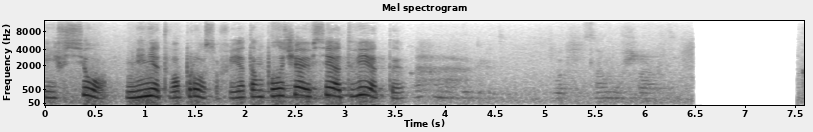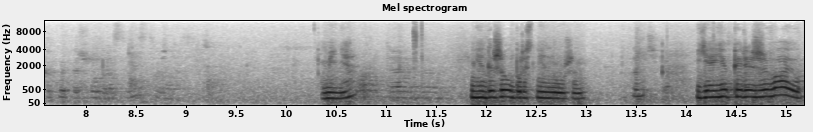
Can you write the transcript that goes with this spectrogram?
И все, у меня нет вопросов, я там получаю все ответы. Меня? Мне даже образ не нужен. Я ее переживаю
